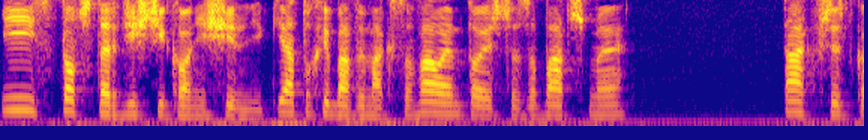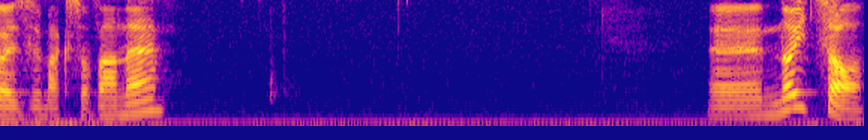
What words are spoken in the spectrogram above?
i 140 koni silnik. Ja tu chyba wymaksowałem, to jeszcze zobaczmy. Tak, wszystko jest wymaksowane. E, No i co?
